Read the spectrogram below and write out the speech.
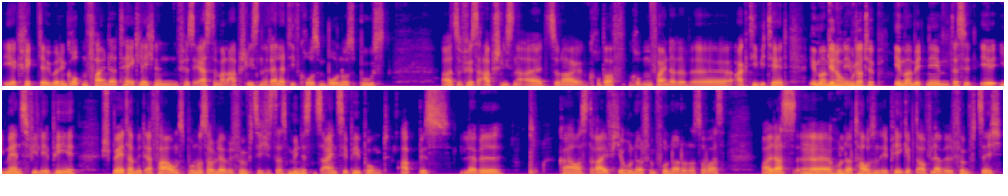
ihr kriegt ja über den Gruppenfinder täglich einen fürs erste Mal abschließen einen relativ großen Bonus-Boost. Also fürs Abschließen äh, zu einer Gruppe, Gruppenfinder-Aktivität äh, immer genau, mitnehmen. Genau, guter Tipp. Immer mitnehmen. Das ist immens viel EP. Später mit Erfahrungsbonus auf Level 50 ist das mindestens ein CP-Punkt. Ab bis Level, keine Ahnung, 3, 400, 500 oder sowas. Weil das mhm. äh, 100.000 EP gibt auf Level 50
